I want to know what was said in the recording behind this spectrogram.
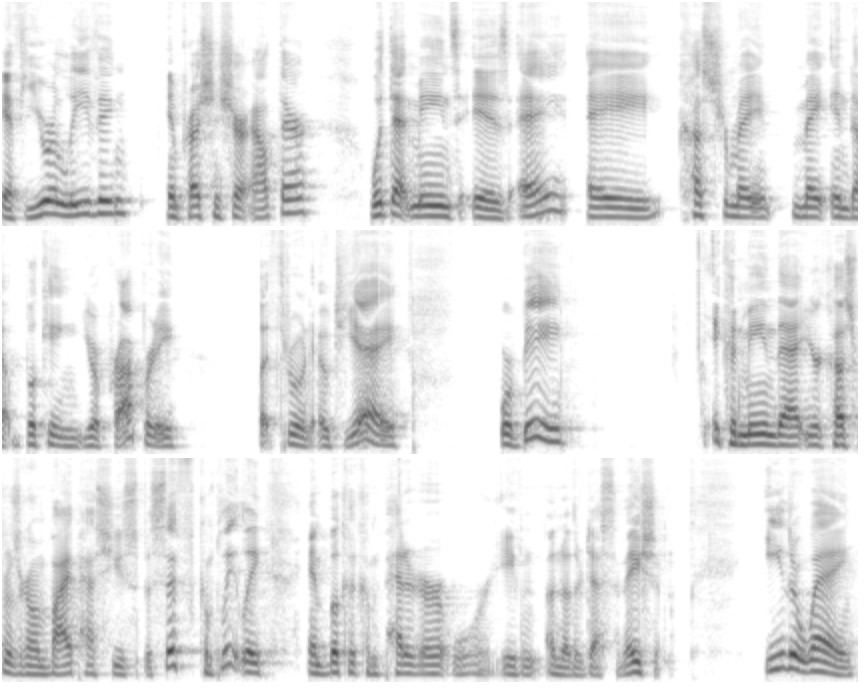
If you're leaving impression share out there, what that means is a a customer may, may end up booking your property, but through an OTA, or B, it could mean that your customers are going to bypass you specific completely and book a competitor or even another destination. Either way,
